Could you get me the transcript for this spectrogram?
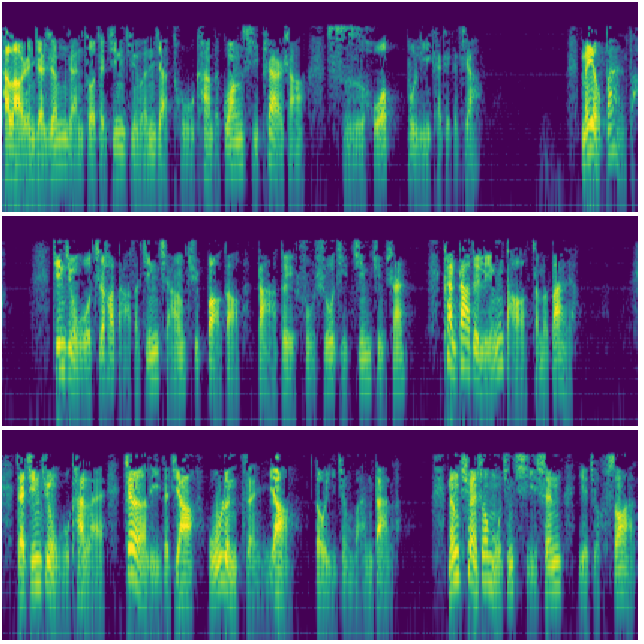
他老人家仍然坐在金俊文家土炕的光席片上，死活。不离开这个家，没有办法，金俊武只好打发金强去报告大队副书记金俊山，看大队领导怎么办呀？在金俊武看来，这里的家无论怎样都已经完蛋了，能劝说母亲起身也就算了，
